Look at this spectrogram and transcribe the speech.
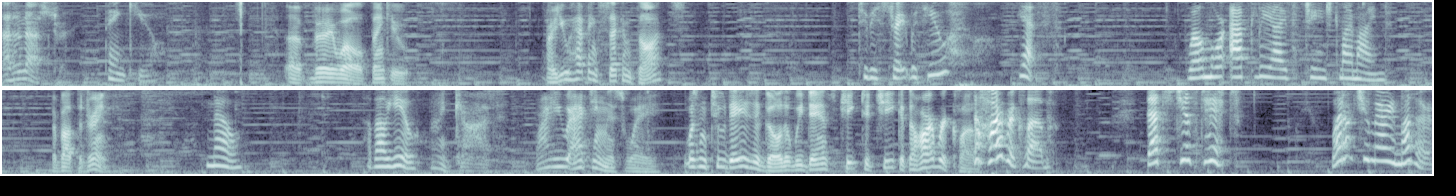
and an ashtray. Thank you. Uh, very well, thank you. Are you having second thoughts? To be straight with you? Yes. Well, more aptly, I've changed my mind. About the drink? No. About you. My God, why are you acting this way? It wasn't two days ago that we danced cheek to cheek at the Harbor Club. The Harbor Club! That's just it! Why don't you marry Mother?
